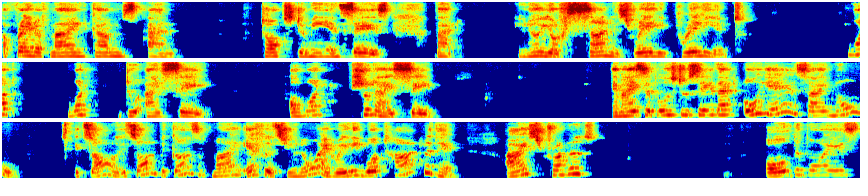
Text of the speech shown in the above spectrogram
a friend of mine comes and talks to me and says that, you know, your son is really brilliant. What, what do I say? Or what should I say? Am I supposed to say that? Oh, yes, I know. It's all, it's all because of my efforts. You know, I really worked hard with him. I struggled. All the boys,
